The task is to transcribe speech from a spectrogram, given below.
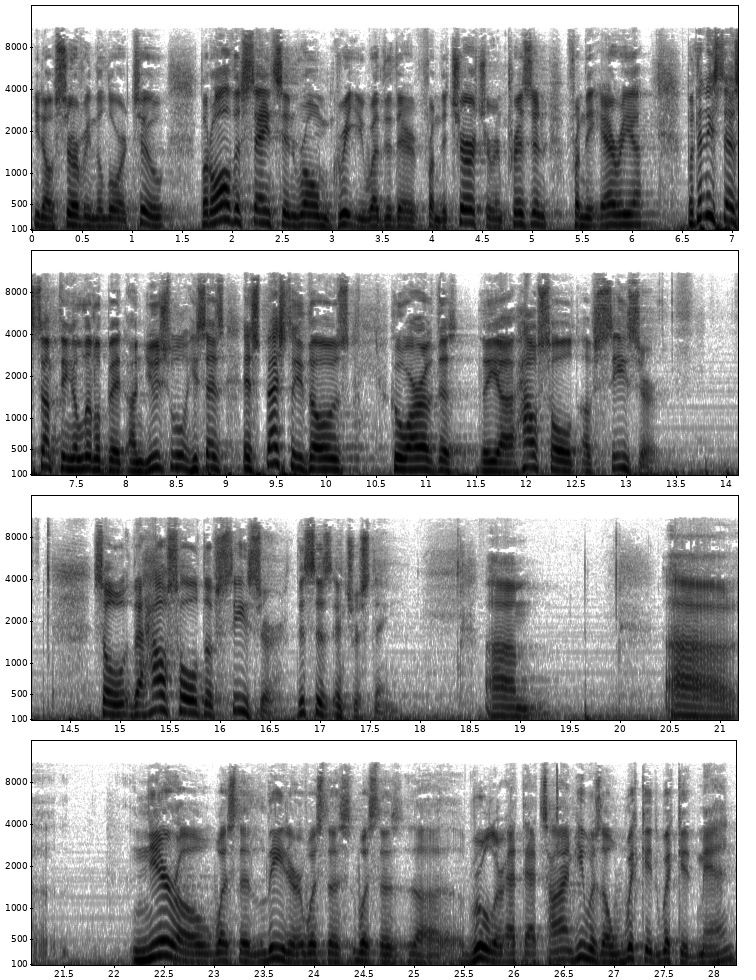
you know, serving the Lord too. But all the saints in Rome greet you, whether they're from the church or in prison, from the area. But then he says something a little bit unusual. He says, especially those who are of the, the uh, household of Caesar. So, the household of Caesar, this is interesting. Um, uh, Nero was the leader, was the, was the uh, ruler at that time. He was a wicked, wicked man.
